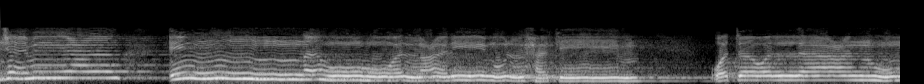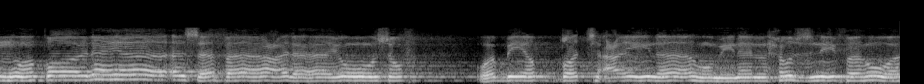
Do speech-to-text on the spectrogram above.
جميعا إنه هو العليم الحكيم. وتولى عنهم وقال يا أسفا على يوسف وابيضت عيناه من الحزن فهو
